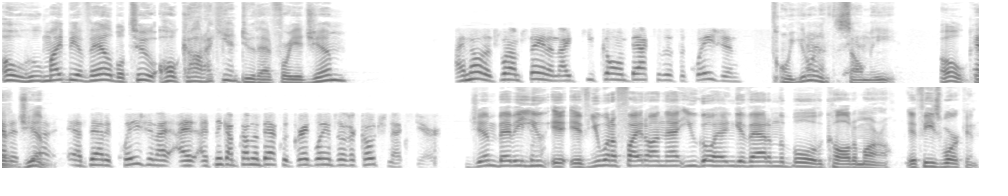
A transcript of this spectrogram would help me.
Oh, who might be available too? Oh, God. I can't do that for you, Jim. I know that's what I'm saying, and I keep going back to this equation. Oh, you don't have to sell me. Oh, God, at Jim. that, at that equation, I, I, I think I'm coming back with Gregg Williams as our coach next year. Jim, baby, you if you want to fight on that, you go ahead and give Adam the Bull the call tomorrow if he's working,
